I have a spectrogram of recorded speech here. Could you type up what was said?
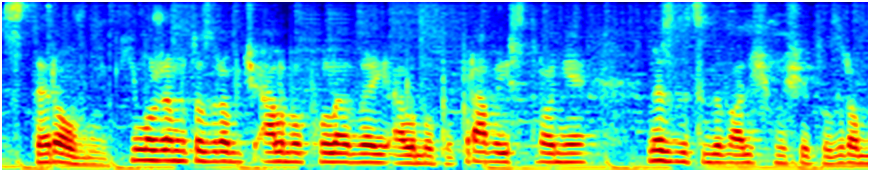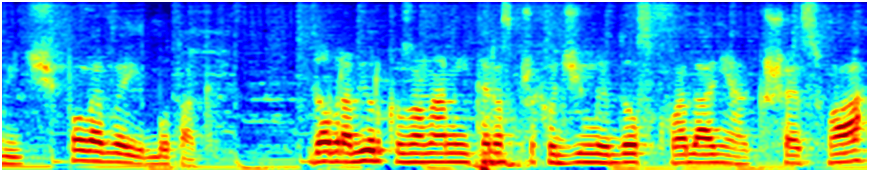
sterownik. I możemy to zrobić albo po lewej, albo po prawej stronie. My zdecydowaliśmy się to zrobić po lewej, bo tak Dobra, biurko za nami, teraz przechodzimy do składania krzesła.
